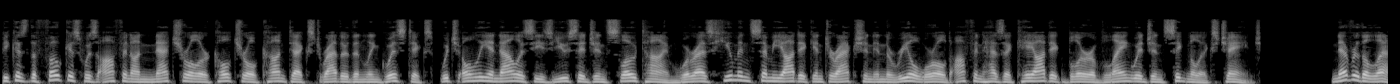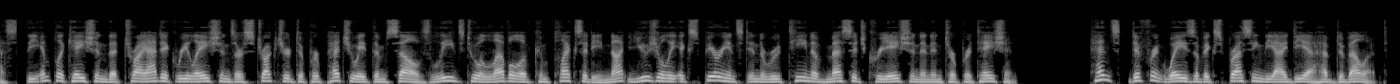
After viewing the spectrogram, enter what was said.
because the focus was often on natural or cultural context rather than linguistics, which only analyses usage in slow time whereas human semiotic interaction in the real world often has a chaotic blur of language and signal exchange. Nevertheless, the implication that triadic relations are structured to perpetuate themselves leads to a level of complexity not usually experienced in the routine of message creation and interpretation. Hence, different ways of expressing the idea have developed.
